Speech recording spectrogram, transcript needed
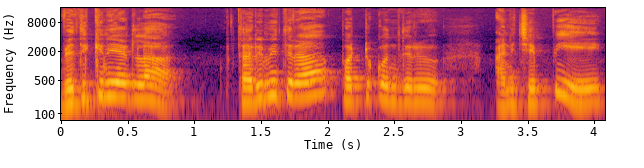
వెతికిన ఎట్లా తరిమితిరా పట్టుకొందిరు అని చెప్పి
